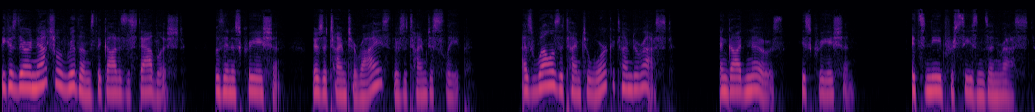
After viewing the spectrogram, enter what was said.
Because there are natural rhythms that God has established within his creation. There's a time to rise, there's a time to sleep, as well as a time to work, a time to rest. And God knows his creation, its need for seasons and rest.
